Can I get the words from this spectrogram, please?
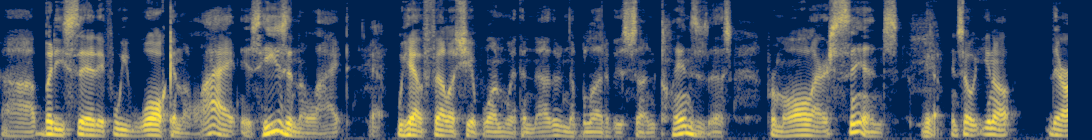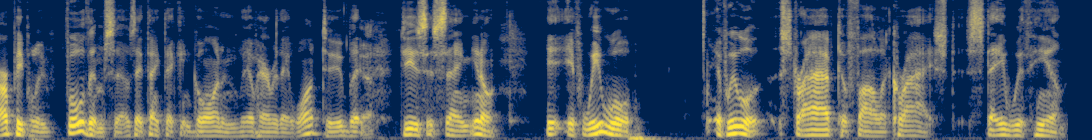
Uh, but he said, if we walk in the light, as he's in the light, Yeah. we have fellowship one with another, and the blood of his son cleanses us from all our sins. Yeah. And so, you know, there are people who fool themselves. They think they can go on and live however they want to. But Yeah. Jesus is saying, you know, if we will, if we will strive to follow Christ, stay with him,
